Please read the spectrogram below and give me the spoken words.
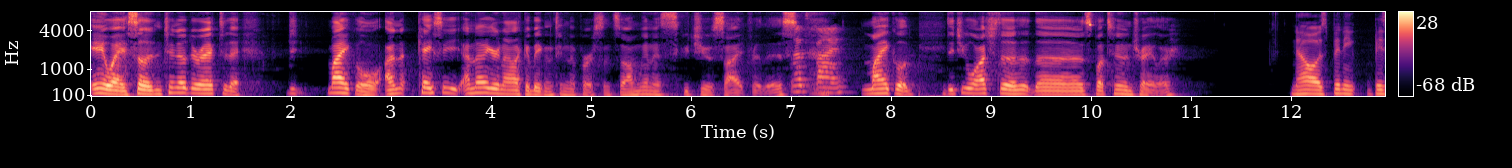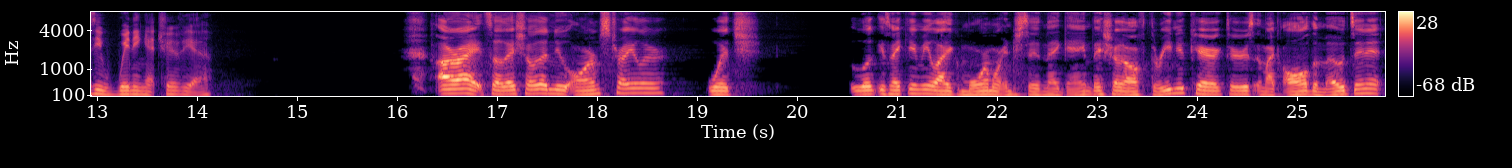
Anyway, so Nintendo Direct today. Did, Michael, I, Casey, I know you're not like a big Nintendo person, so I'm gonna scoot you aside for this. That's fine. Michael, did you watch the the Splatoon trailer? No, I was busy busy winning at trivia. All right, so they showed a new Arms trailer, which look is making me like more and more interested in that game. They showed off three new characters and like all the modes in it.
